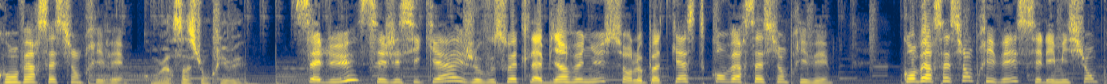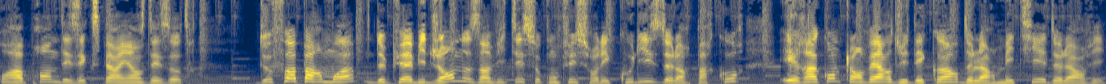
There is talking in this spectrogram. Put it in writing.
Conversation privée. Conversation privée. Salut, c'est Jessica et je vous souhaite la bienvenue sur le podcast Conversation privée. Conversation privée, c'est l'émission pour apprendre des expériences des autres. Deux fois par mois, depuis Abidjan, nos invités se confient sur les coulisses de leur parcours et racontent l'envers du décor de leur métier et de leur vie.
